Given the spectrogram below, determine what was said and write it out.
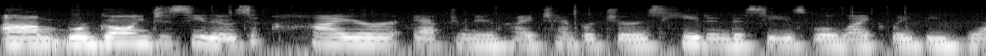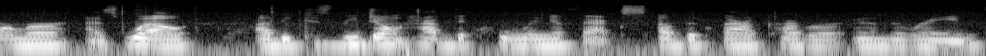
um, we're going to see those higher afternoon high temperatures. Heat indices will likely be warmer as well uh, because we don't have the cooling effects of the cloud cover and the rain.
